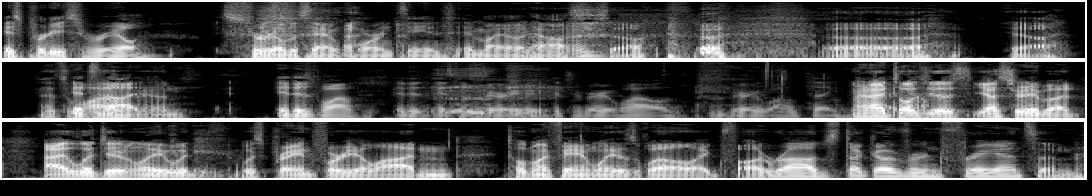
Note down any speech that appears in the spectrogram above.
it's pretty surreal. It's surreal to say I'm quarantined in my own house. So uh, yeah, That's It's wild, not- man. it is wild. It is. It's a very. It's a very wild. Very wild thing. And I told now. you this yesterday, but I legitimately would was praying for you a lot and told my family as well. Like Father Rob stuck over in France and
